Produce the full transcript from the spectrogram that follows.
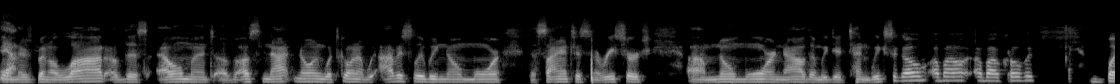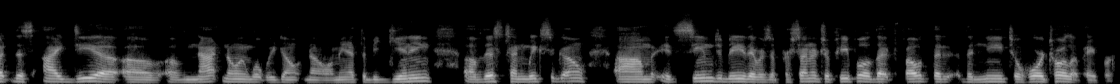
and yeah. there's been a lot of this element of us not knowing what's going on. We, obviously we know more the scientists and the research um, know more now than we did 10 weeks ago about about covid. But this idea of of not knowing what we don't know i mean at the beginning of this 10 weeks ago um, it seemed to be there was a percentage of people that felt that the need to hoard toilet paper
